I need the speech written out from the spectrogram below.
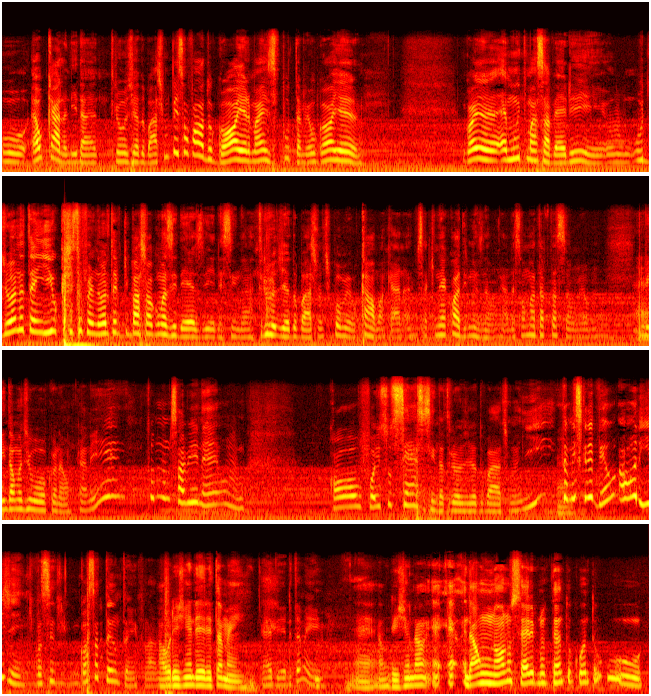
o- é o cara ali da trilogia do Batman. O pessoal fala do Goyer, mas, puta, meu, o Goyer. Goyer é muito massa, velho. E o, Jonathan e o Christopher Nolan teve que baixar algumas ideias dele, assim, na trilogia do Batman. Tipo, meu, calma, cara. Isso aqui não é quadrinhos, não, cara. É só uma adaptação mesmo. Nem dá uma de louco, não, cara. E todo mundo sabe, né? o- qual foi o sucesso, assim, da trilogia do Batman. E também escreveu A Origem, que você gosta tanto, hein, Flávio? A origem é dele também. É dele também. É, a origem dá, é- é- dá um nó no cérebro tanto quanto o,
